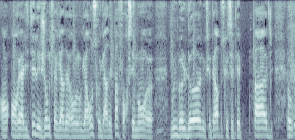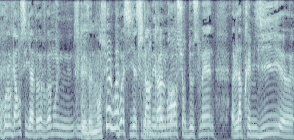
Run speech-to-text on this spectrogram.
En, en réalité, les gens qui regardaient Roland Garros regardaient pas forcément euh, Wimbledon, etc., parce que c'était pas Roland Garros. Il y avait vraiment une, C'était événementiel, ouais. Ouais, c'était un local, événement quoi. sur deux semaines, euh, l'après-midi, euh,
